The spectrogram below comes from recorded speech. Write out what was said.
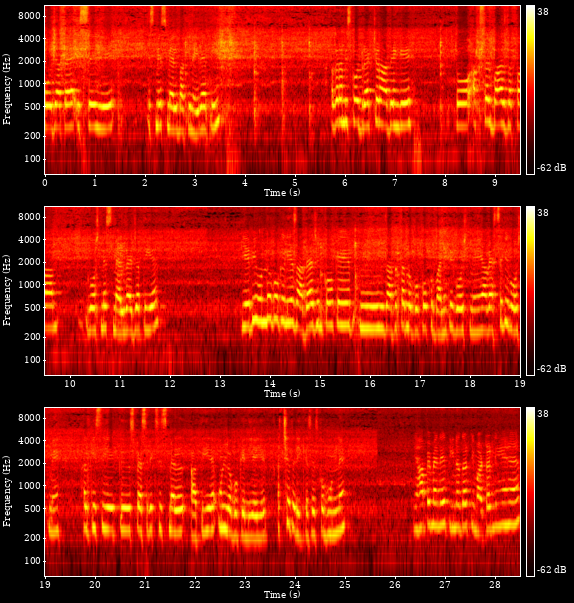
हो जाता है, इससे ये, इसमें स्मेल बाकी नहीं रहती। अगर हम इसको डायरेक्ट चढ़ा देंगे तो अक्सर बाज़ दफ़ा गोश्त में स्मेल रह जाती है। ये भी उन लोगों के लिए ज़्यादा है जिनको के ज़्यादातर लोगों को कुर्बानी के गोश्त में या वैसे भी गोश्त में हल्की सी एक स्पेसिफिक सी स्मेल आती है, उन लोगों के लिए ये अच्छे तरीके से इसको भून लें। यहाँ पे मैंने तीन अदर टमाटर लिए हैं।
